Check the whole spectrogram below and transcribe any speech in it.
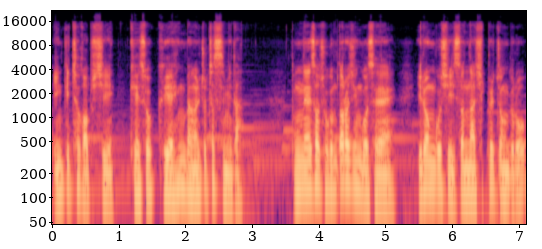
인기척 없이 계속 그의 행방을 쫓았습니다. 동네에서 조금 떨어진 곳에 이런 곳이 있었나 싶을 정도로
